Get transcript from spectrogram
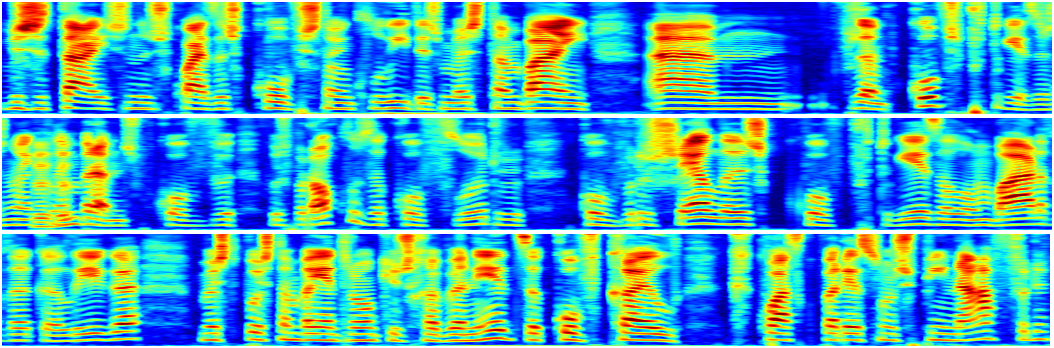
vegetais nos quais as couves estão incluídas, mas também, um, portanto, couves portuguesas, não é que uhum. lembramos? Couve os brócolos, a couve-flor, couve bruxelas, couve portuguesa, lombarda, galega, mas depois também entram aqui os rabanetes, a couve kale, que quase que parece um espinafre.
